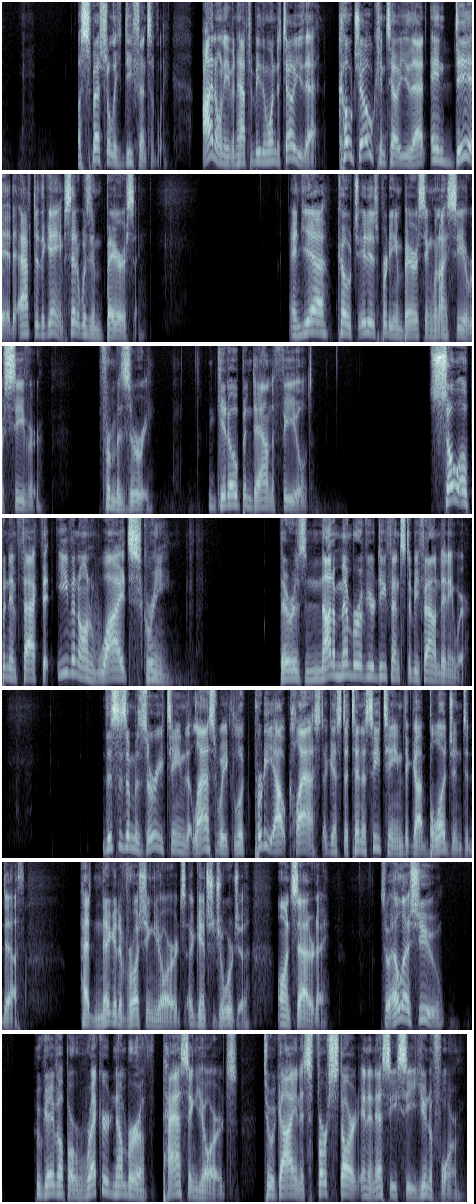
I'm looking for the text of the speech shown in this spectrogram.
especially defensively. I don't even have to be the one to tell you that. Coach O can tell you that and did after the game. Said it was embarrassing. And yeah, coach, it is pretty embarrassing when I see a receiver from Missouri get open down the field. So open, in fact, that even on wide screen, there is not a member of your defense to be found anywhere. This is a Missouri team that last week looked pretty outclassed against a Tennessee team that got bludgeoned to death. Had negative rushing yards against Georgia on Saturday. So LSU, who gave up a record number of passing yards to a guy in his first start in an SEC uniform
